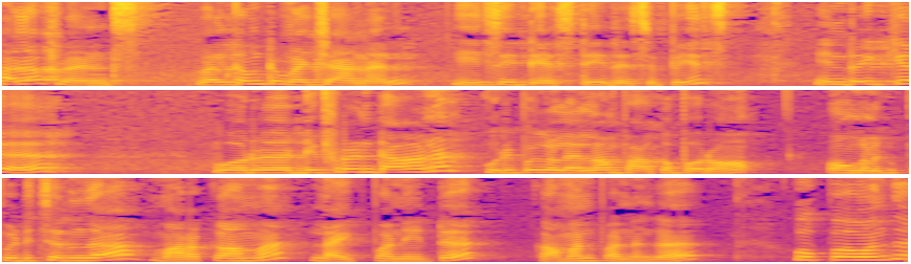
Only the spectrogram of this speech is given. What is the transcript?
Hello friends welcome to my channel easy tasty recipes இன்றைக்கு ஒரு டிஃப்ரெண்ட்டான குறிப்புகள் எல்லாம் பார்க்க போகிறோம் உங்களுக்கு பிடிச்சிருந்தா மறக்காமல் லைக் பண்ணிவிட்டு கமெண்ட் பண்ணுங்கள் இப்போ வந்து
